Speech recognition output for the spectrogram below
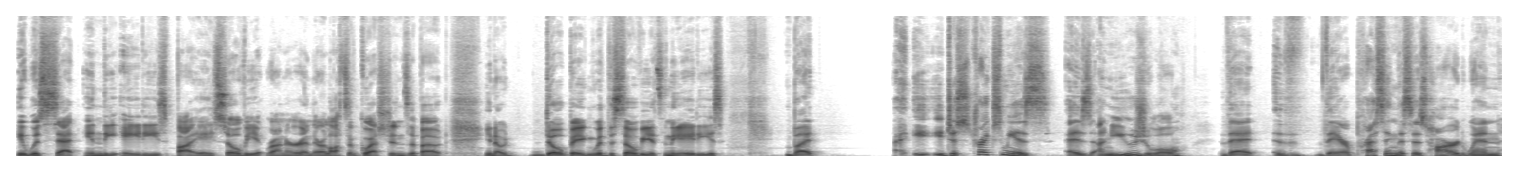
it was set in the 80s by a Soviet runner, and there are lots of questions about, you know, doping with the Soviets in the 80s. But it, it just strikes me as as unusual that they're pressing this as hard when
